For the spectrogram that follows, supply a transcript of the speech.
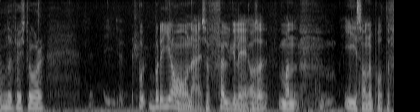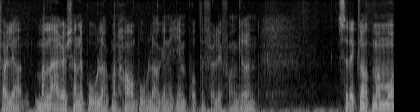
om du forstår? Både ja og nei, selvfølgelig. Altså, man, I sånne porteføljer Man lærer å kjenne bolag, man har bolagene i en portefølje for en grunn. Så det er klart, man må,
